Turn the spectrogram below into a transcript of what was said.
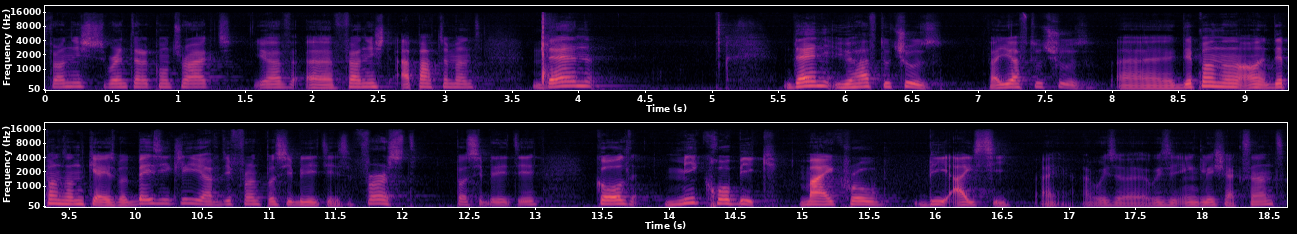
furnished rental contract, you have a furnished apartment, then then you have to choose. But you have to choose. Uh, depend on, depends on case, but basically you have different possibilities. First possibility called microbic, micro BIC, I, I, with, a, with the English accent.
